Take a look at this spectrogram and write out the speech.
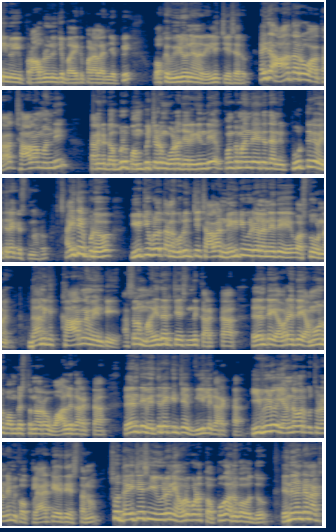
నేను ఈ ప్రాబ్లం నుంచి బయటపడాలని చెప్పి ఒక వీడియో నేను రిలీజ్ చేశారు. అయితే ఆ తర్వాత చాలామంది తనకి డబ్బులు పంపించడం కూడా జరిగింది. కొంతమంది అయితే దాన్ని పూర్తిగా వ్యతిరేకిస్తున్నారు. అయితే ఇప్పుడు యూట్యూబ్లో తన గురించి చాలా నెగిటివ్ వీడియోలు అనేది వస్తూ ఉన్నాయి. దానికి కారణం ఏంటి? అసలు మహిదర్ చేసింది కరెక్టా లేదంటే ఎవరైతే అమౌంట్ పంపిస్తున్నారో వాళ్ళు కరెక్టా లేదంటే వ్యతిరేకించే వీళ్ళు కరెక్టా ఈ వీడియో ఎండ వరకు చూడండి మీకు ఒక క్లారిటీ అయితే ఇస్తాను. సో దయచేసి ఈ వీడియోని ఎవరు కూడా తప్పుగా అనుకోవద్దు. ఎందుకంటే నాకు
